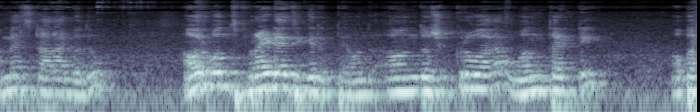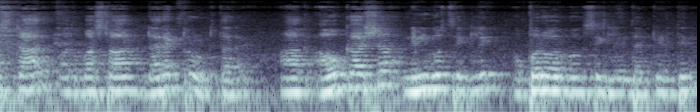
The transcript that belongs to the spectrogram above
ಆಮೇಲೆ ಸ್ಟಾರ್ ಆಗೋದು. ಅವ್ರಿಗೊಂದು ಫ್ರೈಡೇ ಸಿಗಿರುತ್ತೆ ಒಂದು ಒಂದು ಶುಕ್ರವಾರ ಒನ್ ತರ್ಟಿ ಒಬ್ಬ ಸ್ಟಾರ್ ಒಬ್ಬ ಸ್ಟಾರ್ ಡೈರೆಕ್ಟ್ರು ಹುಟ್ಟುತ್ತಾರೆ ಆ ಅವಕಾಶ ನಿಮಗೂ ಸಿಗಲಿ, ಒಬ್ಬರವ್ರಿಗೂ ಸಿಗಲಿ ಅಂತ ಕೇಳ್ತೀನಿ.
